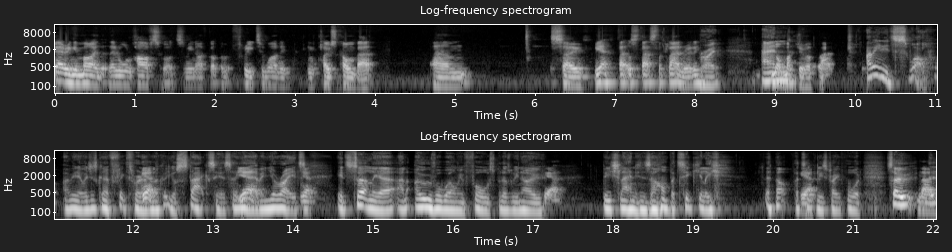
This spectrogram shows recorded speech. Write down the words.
bearing in mind that they're all half squads. I mean, I've got them at three to one in, in close combat. Um, so yeah, that was that's the plan really. Right. And not much of a plan. I mean, it's well. I mean, we're just going to flick through it yeah. and look at your stacks here. So yeah, yeah I mean, you're right. It's yeah. it's certainly a, an overwhelming force, but as we know, yeah. beach landings aren't particularly they're not particularly straightforward. So no. uh,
